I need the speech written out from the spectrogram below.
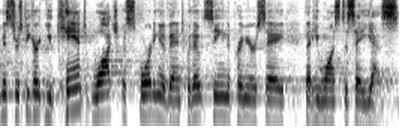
Mr. Speaker, you can't watch a sporting event without seeing the Premier say that he wants to say yes.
